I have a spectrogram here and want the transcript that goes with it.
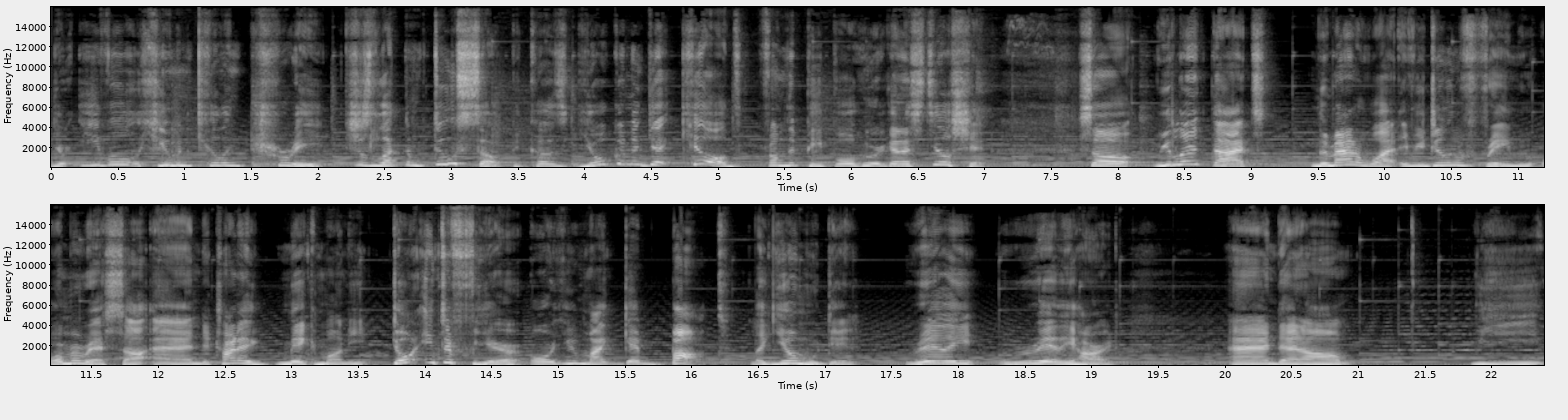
your evil human killing tree, just let them do so because you're gonna get killed from the people who are gonna steal shit. So we learned that no matter what, if you're dealing with Reimu or Marisa and they're trying to make money, don't interfere or you might get bopped like Youmu did. Really, really hard. And then um we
